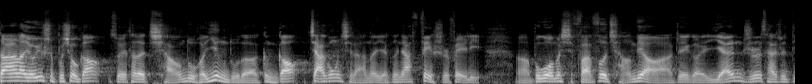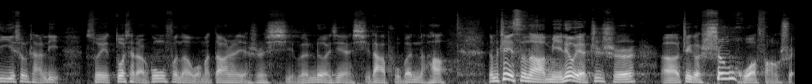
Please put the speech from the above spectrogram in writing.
当然了，由于是不锈钢，所以它的强度和硬度的更高，加工起来呢也更加费时费力啊。不过我们反复强调啊，这个颜值才是第一生产力，所以多下点功夫呢，我们当然也是喜闻乐见、喜大普奔的哈。那么这次呢，米六也支持呃这个生活防水。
